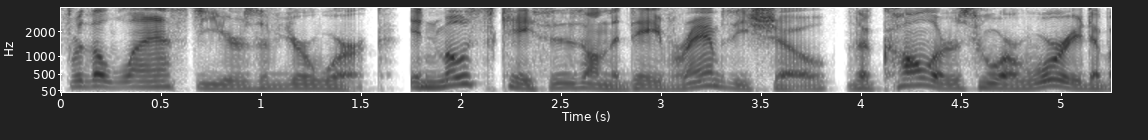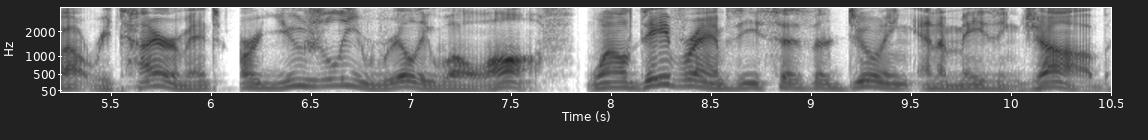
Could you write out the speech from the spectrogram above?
for the last years of your work. In most cases on The Dave Ramsey Show, the callers who are worried about retirement are usually really well off. While Dave Ramsey says they're doing an amazing job,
